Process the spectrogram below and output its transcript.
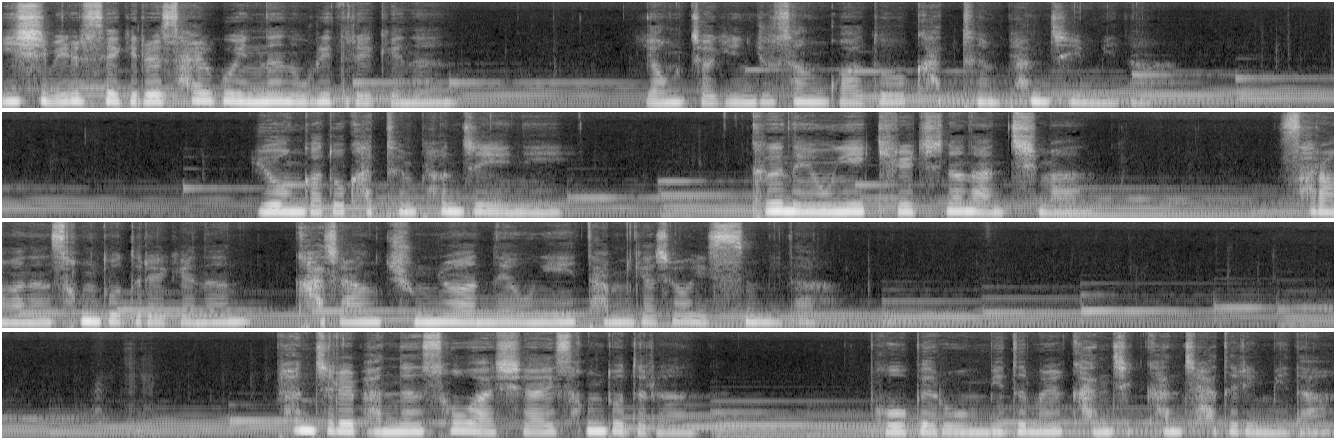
21세기를 살고 있는 우리들에게는 영적인 유산과도 같은 편지입니다. 유언과도 같은 편지이니 그 내용이 길지는 않지만 사랑하는 성도들에게는 가장 중요한 내용이 담겨져 있습니다. 편지를 받는 소아시아의 성도들은 보배로운 믿음을 간직한 자들입니다.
